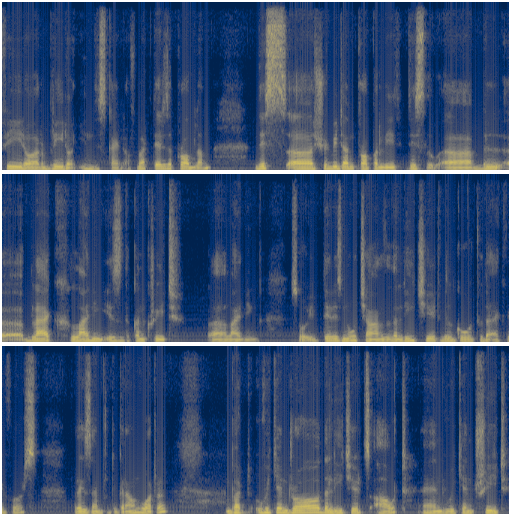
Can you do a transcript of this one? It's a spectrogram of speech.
feed or breed in this kind of but there is a problem. This uh, should be done properly. This uh, uh, black lining is the concrete uh, lining. So it, there is no chance that the leachate will go to the aquifers for example the groundwater. But we can draw the leachates out and we can treat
